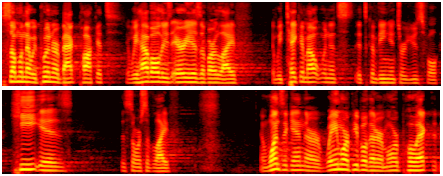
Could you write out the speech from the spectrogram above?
someone that we put in our back pocket and we have all these areas of our life and we take Him out when it's, it's convenient or useful. He is the source of life. And once again, there are way more people that are more poetic,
